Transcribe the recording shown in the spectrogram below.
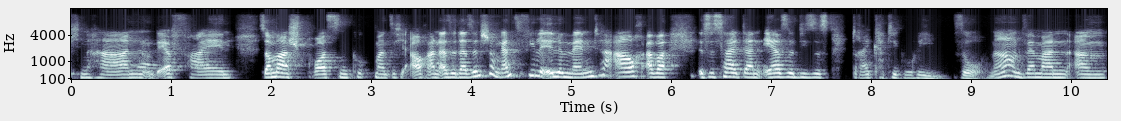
rötlichen Haaren und eher fein. Sommersprossen guckt man sich auch an. Also da sind schon ganz viele Elemente auch, aber es ist halt dann eher so dieses drei Kategorien. So, ne? Und wenn man, ähm,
